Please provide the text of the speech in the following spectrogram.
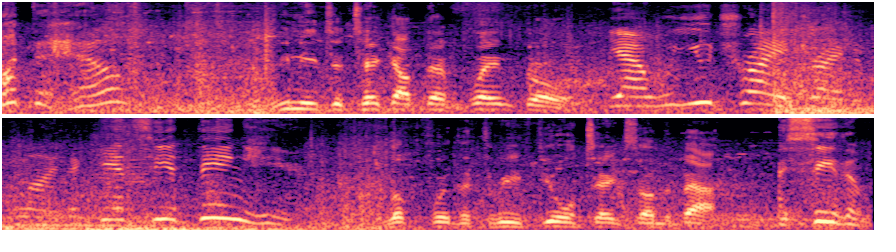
What the hell? We need to take out that flamethrower. Yeah, well, you try it driving blind. I can't see a thing here. Look for the three fuel tanks on the back. I see them.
